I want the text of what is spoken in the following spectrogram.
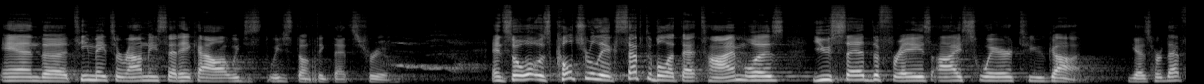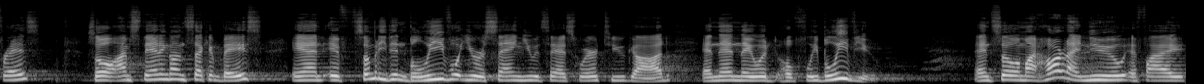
and the teammates around me said, Hey, Kyle, we just, we just don't think that's true. And so, what was culturally acceptable at that time was you said the phrase, I swear to God. You guys heard that phrase? So I'm standing on second base, and if somebody didn't believe what you were saying, you would say, I swear to God, and then they would hopefully believe you. And so in my heart, I knew if I,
